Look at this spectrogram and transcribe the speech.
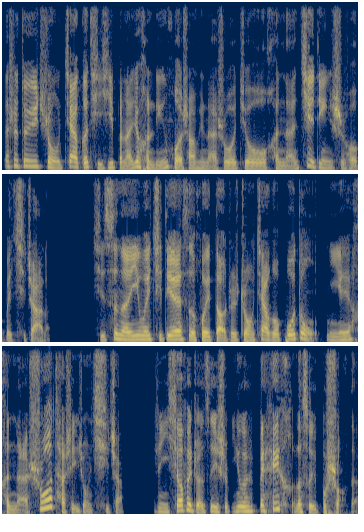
但是对于这种价格体系本来就很灵活的商品来说，就很难界定是否被欺诈了。其次呢，因为 GDS 会导致这种价格波动，你也很难说它是一种欺诈，就是你消费者自己是因为被黑盒了所以不爽的。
